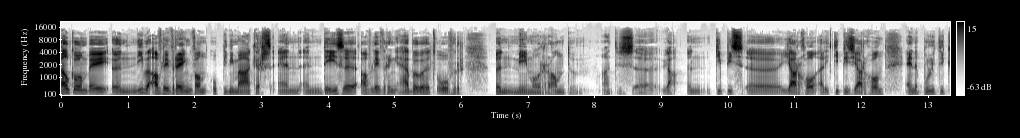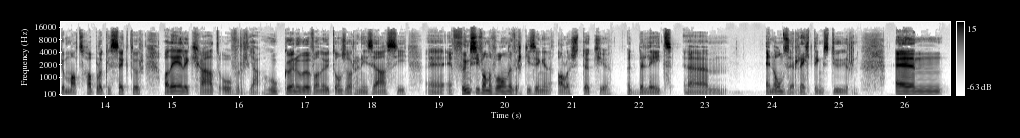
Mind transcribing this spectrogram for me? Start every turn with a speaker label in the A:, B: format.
A: Welkom bij een nieuwe aflevering van Opiniemakers. En in deze aflevering hebben we het over een memorandum. Ah, dus uh, ja, een typisch, uh, jargon, allee, typisch jargon in de politieke, maatschappelijke sector, wat eigenlijk gaat over ja, hoe kunnen we vanuit onze organisatie uh, in functie van de volgende verkiezingen alle stukje het beleid um, in onze richting sturen. En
